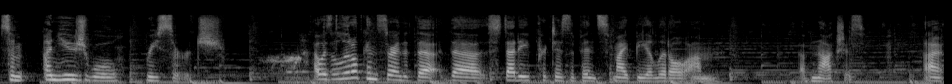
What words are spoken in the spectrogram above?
some unusual research. I was a little concerned that the, the study participants might be a little um, obnoxious. I,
